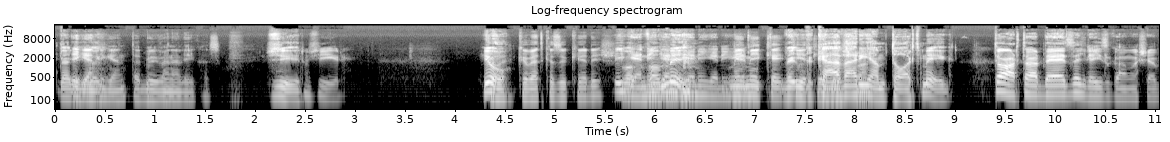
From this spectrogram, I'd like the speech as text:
Elég igen, nagy. igen, tehát bőven elég az. Zsír. Zsír. Jó. Köve- Következő kérdés? Igen, van igen, még? igen, igen, igen. Még, még két, két a káváriám tart még? Tart, tart, de ez egyre izgalmasabb.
